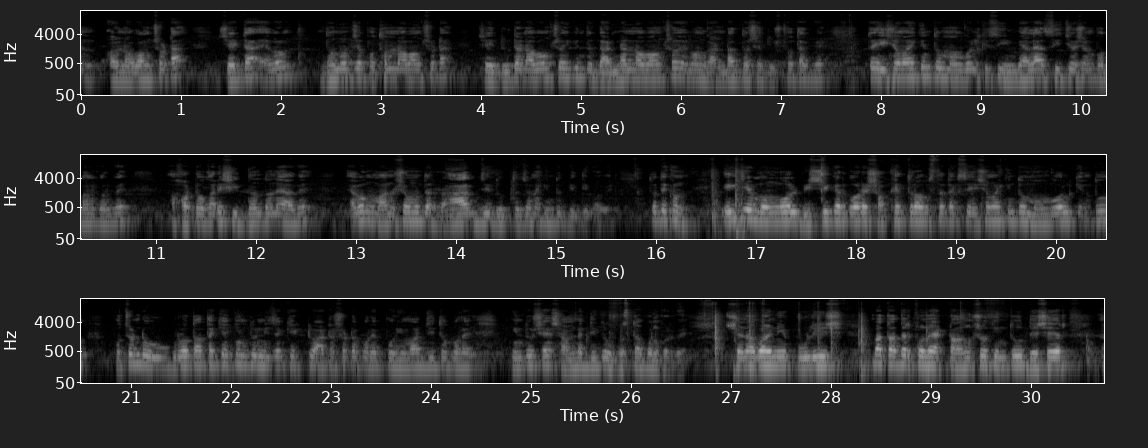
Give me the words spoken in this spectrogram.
নবাংশটা, সেটা এবং ধনুর যে প্রথম নবাংশটা, সেই দুটা নবাংশই কিন্তু গান্ডার নবাংশ এবং গান্ডার দোষে দুষ্ট থাকবে। তো এই সময় কিন্তু মঙ্গল কিছু ইমব্যালেন্স সিচুয়েশন প্রদান করবে হটকারী সিদ্ধান্ত নেওয়া হবে এবং মানুষের মধ্যে রাগ যে উত্তেজনা কিন্তু বৃদ্ধি পাবে। তো দেখুন, এই যে মঙ্গল বৃশ্চিকের ঘরে সক্ষেত্র অবস্থা থাকছে এই সময় কিন্তু মঙ্গল কিন্তু প্রচণ্ড উগ্রতা থেকে কিন্তু নিজেকে একটু আটাশোটা করে পরিমার্জিত করে কিন্তু সে সামনের দিকে উপস্থাপন করবে। সেনাবাহিনী, পুলিশ বা তাদের কোনো একটা অংশ কিন্তু দেশের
